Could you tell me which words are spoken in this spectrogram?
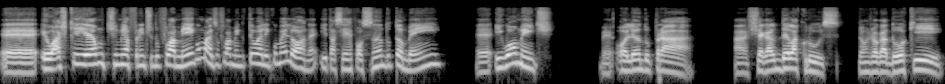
É, eu acho que é um time à frente do Flamengo, mas o Flamengo tem um elenco melhor, né? E está se reforçando também é, igualmente. É, olhando para a chegada do De La Cruz, que é um jogador que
